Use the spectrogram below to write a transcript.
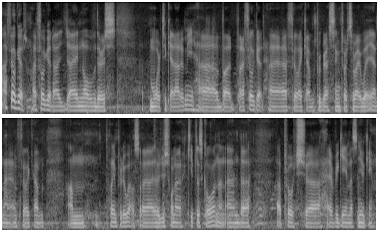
I feel good. I feel good. I, I know there's more to get out of me, uh, but but I feel good. I, I feel like I'm progressing towards the right way, and I feel like I'm I'm playing pretty well. So I, just want to keep this going and, and uh, approach uh, every game as a new game.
